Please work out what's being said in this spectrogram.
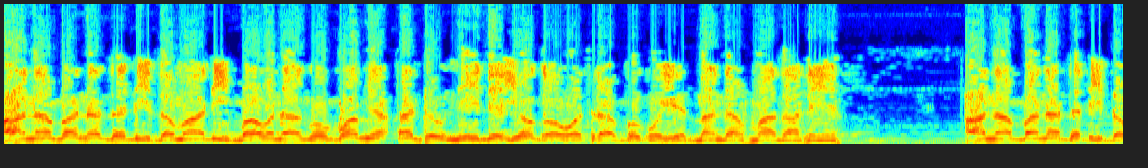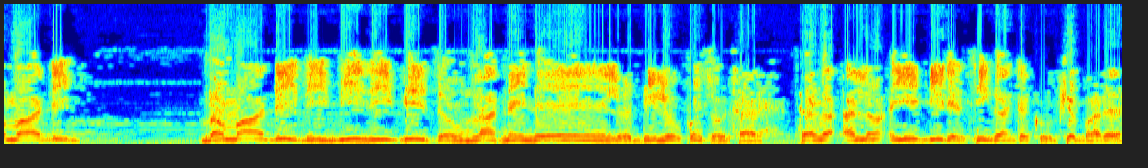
အာနာပါနတတိသမာဓိဘာဝနာကိုပွားများအထုတ်နေတဲ့ယောဂဝဆရပုဂ္ဂိုလ်ရဲ့တန်တမှားသာလျှင်အာနာပါနတတိသမာဓိသမာဓိဒီပြီးစီပြည့်စုံလာနိုင်တယ်လို့ဒီလိုဖွင့်ဆိုထားတယ်။ဒါကအလွန်အရေးကြီးတဲ့စည်းကမ်းတစ်ခုဖြစ်ပါတယ်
